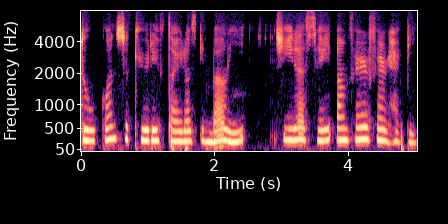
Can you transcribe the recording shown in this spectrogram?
two consecutive titles in Bali, Shida said, I'm very very happy.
